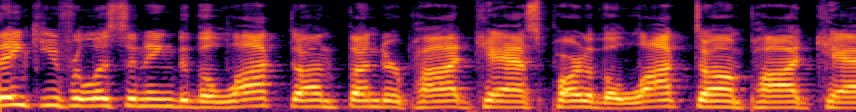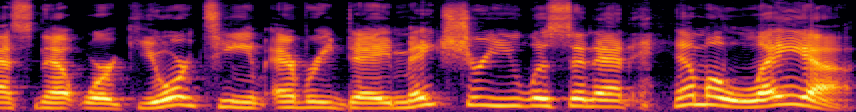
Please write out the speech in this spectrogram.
Thank you for listening to the Locked On Thunder podcast, part of the Locked On Podcast Network, your team every day. Make sure you listen at Himalaya.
